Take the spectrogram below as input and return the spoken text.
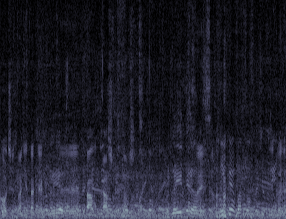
хочет, а не так, как э, там кажут и все. Dziękuję bardzo. Dziękuję.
